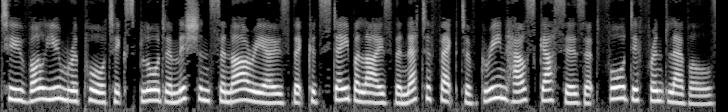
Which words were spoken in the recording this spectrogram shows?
two-volume report explored emission scenarios that could stabilize the net effect of greenhouse gases at four different levels.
